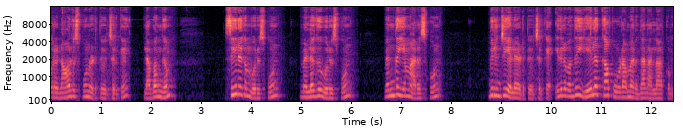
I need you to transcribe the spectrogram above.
ஒரு நாலு ஸ்பூன் எடுத்து வச்சுருக்கேன். லவங்கம் சீரகம் ஒரு ஸ்பூன் மிளகு ஒரு ஸ்பூன் வெந்தயம் அரை ஸ்பூன் பிரிஞ்சி இலை எடுத்து வச்சுருக்கேன். இதில் வந்து ஏலக்காய் போடாமல் இருந்தால் நல்லாயிருக்கும்.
